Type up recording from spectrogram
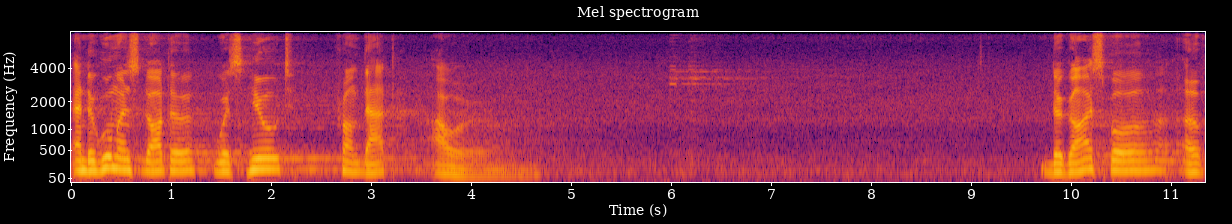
And the woman's daughter was healed from that hour. The Gospel of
